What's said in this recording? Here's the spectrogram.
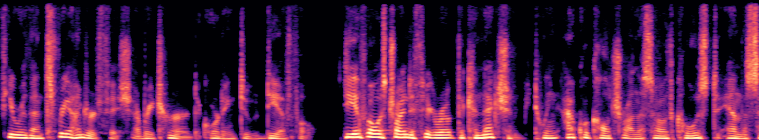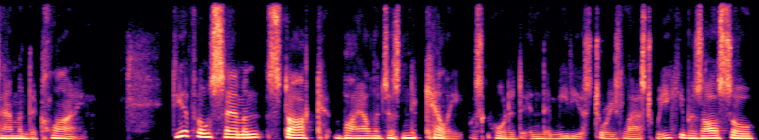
fewer than 300 fish have returned, according to DFO. DFO is trying to figure out the connection between aquaculture on the south coast and the salmon decline. DFO salmon stock biologist Nick Kelly was quoted in the media stories last week. He was also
